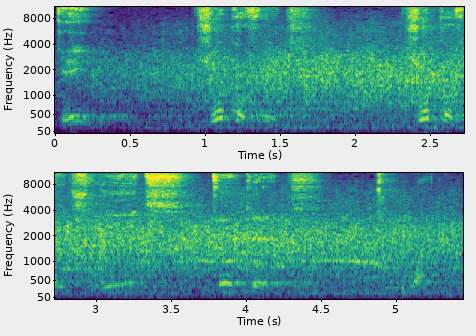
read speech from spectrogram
Game. Djokovic. Djokovic leads two games to one.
